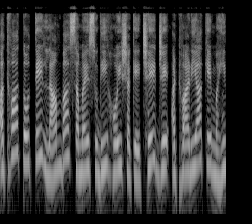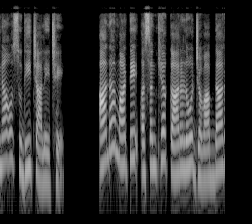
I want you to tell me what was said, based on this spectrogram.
અથવા તો તે લાંબા સમય સુધી હોઈ શકે છે જે અઠવાડિયા કે મહિનાઓ સુધી ચાલે છે. આના માટે અસંખ્ય કારણો જવાબદાર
